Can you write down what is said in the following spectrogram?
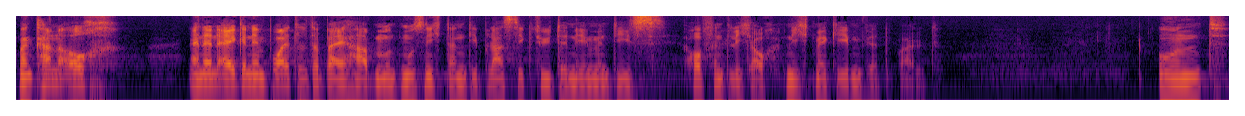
Man kann auch einen eigenen Beutel dabei haben und muss nicht dann die Plastiktüte nehmen, die es hoffentlich auch nicht mehr geben wird bald. Und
